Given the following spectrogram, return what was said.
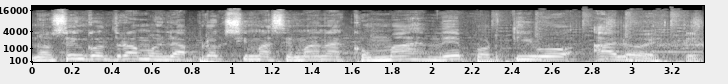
Nos encontramos la próxima semana con más Deportivo al Oeste.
